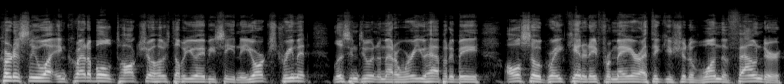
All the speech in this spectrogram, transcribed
Curtis Sliwa, incredible talk show host, WABC New York. Stream it, listen to it no matter where you happen to be. Also, great candidate for mayor. I think you should have won the founder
